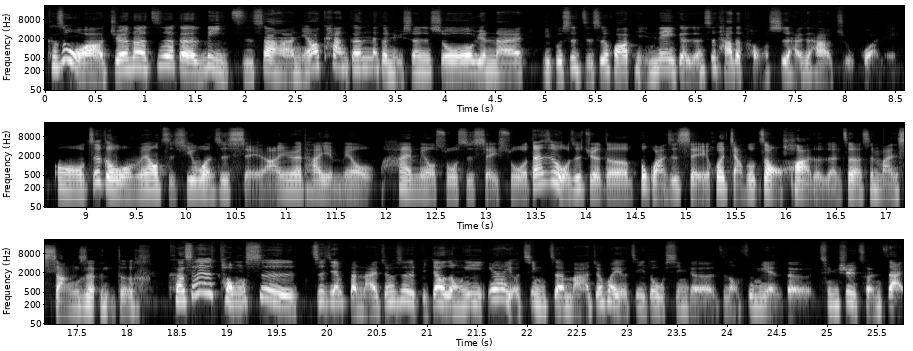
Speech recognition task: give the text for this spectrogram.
可是我、觉得这个例子上啊，你要看跟那个女生说，原来你不是只是花瓶，那个人是她的同事还是她的主管、欸？哦，这个我没有仔细问是谁啦，因为他也没有，他也没有说是谁说。但是我是觉得，不管是谁会讲出这种话的人，真的是蛮伤人的。可是同事之间本来就是比较容易，因为有竞争嘛，就会有嫉妒心的这种负面的情绪存在，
